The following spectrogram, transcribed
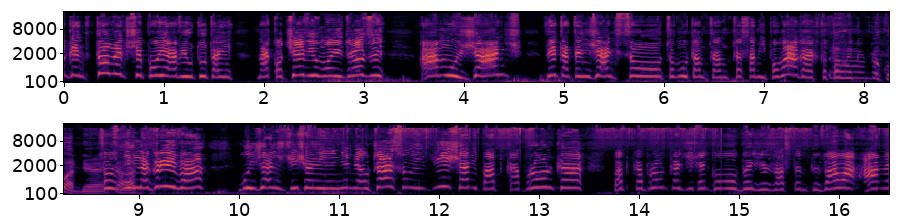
agent Tomek się pojawił tutaj na Kociewiu, moi drodzy, a mój zięć, wie ta ten zięć, co, co mu tam, tam czasami pomaga, jak to Tomek No, dokładnie. co z tak. nim nagrywa. Mój zięć dzisiaj nie miał czasu i dzisiaj babka Bronka, babka Bronka dzisiaj go będzie zastępywała, ale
